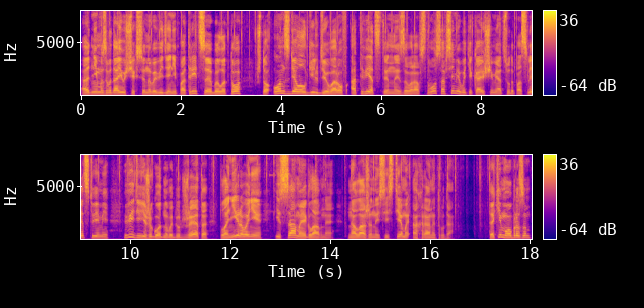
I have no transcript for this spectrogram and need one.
Одним из выдающихся нововведений Патриция было то, что он сделал гильдию воров ответственной за воровство со всеми вытекающими отсюда последствиями в виде ежегодного бюджета, планирования и, самое главное, налаженной системы охраны труда. Таким образом,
